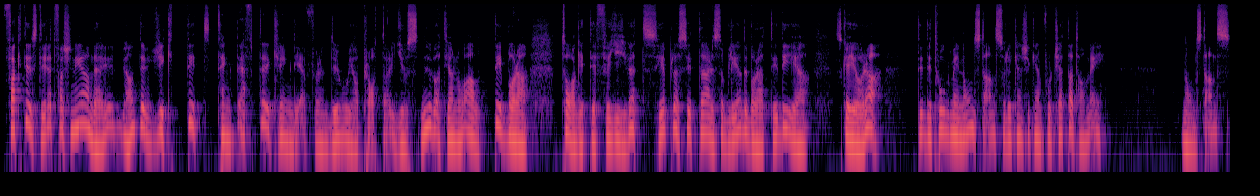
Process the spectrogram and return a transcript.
faktiskt, det är rätt fascinerande. Jag har inte riktigt tänkt efter kring det förrän du och jag pratar just nu. Att jag nog alltid bara tagit det för givet. Helt plötsligt där så blev det bara att det är det jag ska göra. Det, det tog mig någonstans och det kanske kan fortsätta ta mig någonstans.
